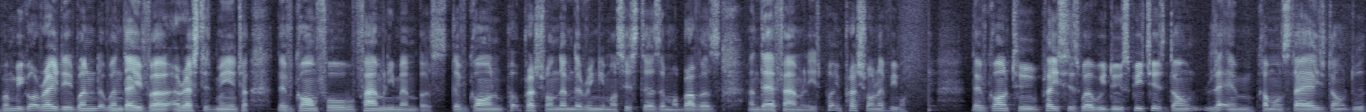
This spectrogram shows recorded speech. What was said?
when we got raided, when when they've uh, arrested me, and they've gone for family members. They've gone put pressure on them. They're ringing my sisters and my brothers and their families, putting pressure on everyone. They've gone to places where we do speeches. Don't let him come on stage. Don't do.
